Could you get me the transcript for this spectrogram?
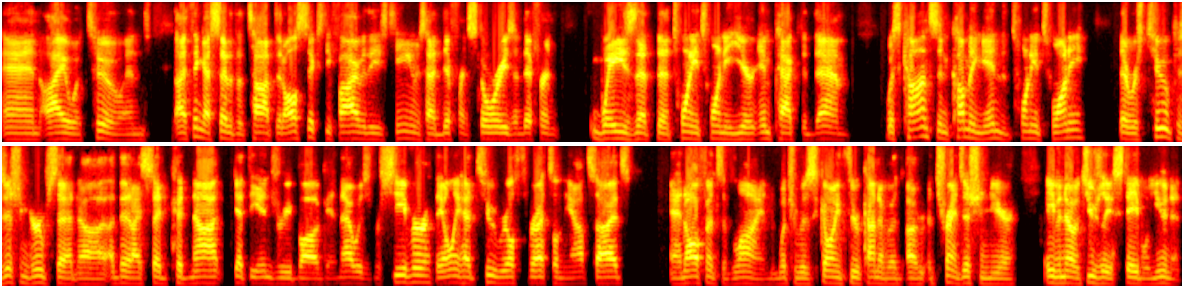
and Iowa two. And I think I said at the top that all 65 of these teams had different stories and different ways that the 2020 year impacted them. Wisconsin coming into 2020, there was two position groups that uh, that I said could not get the injury bug, and that was receiver. They only had two real threats on the outsides, and offensive line, which was going through kind of a, a transition year, even though it's usually a stable unit.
